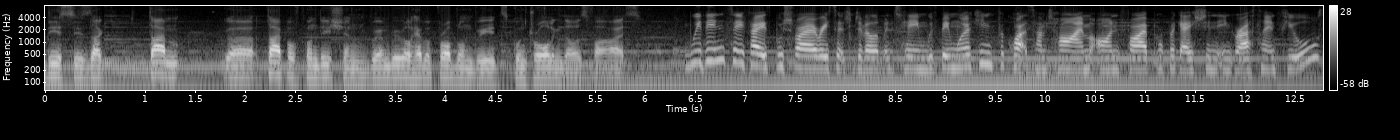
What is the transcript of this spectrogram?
this is a time, uh, type of condition when we will have a problem with controlling those fires. Within CFA's Bushfire Research and Development team, we've been working for quite some time on fire propagation in grassland fuels.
